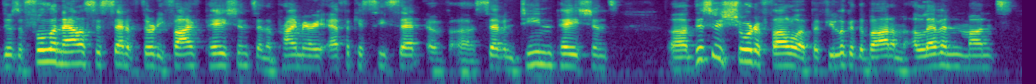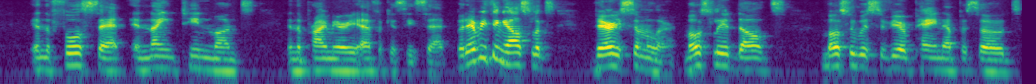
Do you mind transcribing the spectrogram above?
there's a full analysis set of 35 patients and a primary efficacy set of uh, 17 patients. Uh, this is shorter follow-up. If you look at the bottom, 11 months, in the full set and 19 months in the primary efficacy set. But everything else looks very similar, mostly adults, mostly with severe pain episodes,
